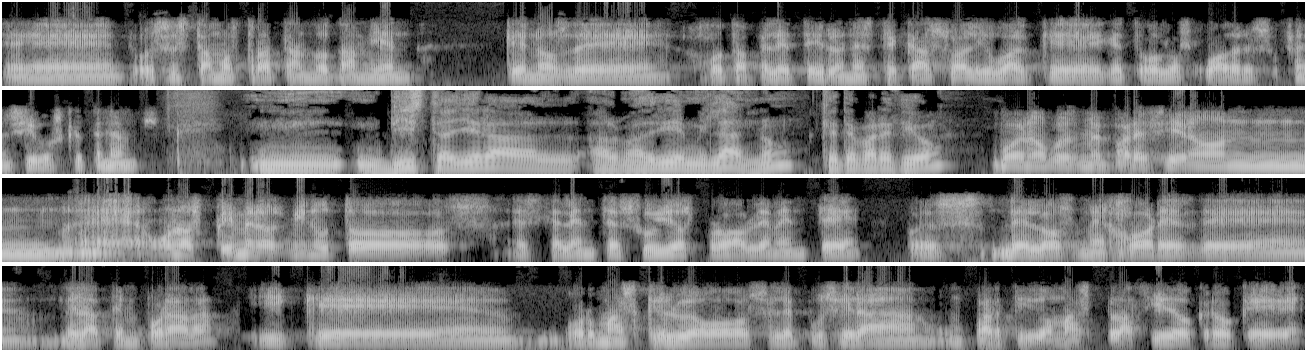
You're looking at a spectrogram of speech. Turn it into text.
eh, pues estamos tratando también que nos dé J. Peletero en este caso, al igual que, que todos los jugadores ofensivos que tenemos. Viste ayer al, al Madrid en Milán, ¿no? ¿Qué te pareció? Bueno, pues me parecieron eh, unos primeros minutos excelentes suyos, probablemente pues de los mejores de, de, la temporada y que por más que luego se le pusiera un partido más plácido, creo que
